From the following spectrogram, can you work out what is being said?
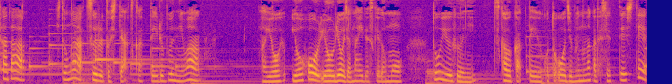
ただ人がツールとして扱っている分には、まあ、用法用量じゃないですけどもどういうふうに使うかっていうことを自分の中で設定して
